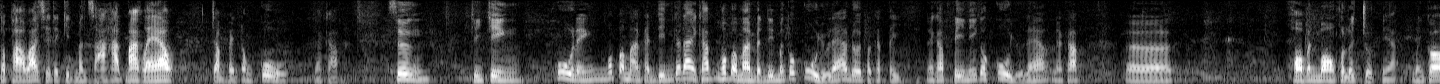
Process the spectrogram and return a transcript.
สภาวะเศรษฐกิจมันสาหัสมากแล้วจำเป็นต้องกู้นะครับซึ่งจริงๆกู้ในงบประมาณแผ่นดินก็ได้ครับงบประมาณแผ่นดินมันก็กู้อยู่แล้วโดยปกตินะครับปีนี้ก็กู้อยู่แล้วนะครับ พอมันมองคนละจุดเนี่ยมันก็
